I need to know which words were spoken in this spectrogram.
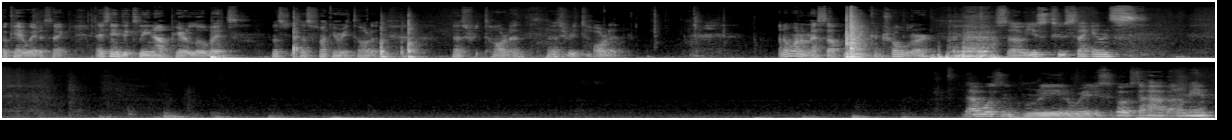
Okay, wait a sec. I just need to clean up here a little bit. That's that's fucking retarded. That's retarded. That's retarded. I don't want to mess up my controller. So use two seconds. That wasn't really, really supposed to happen. I mean,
